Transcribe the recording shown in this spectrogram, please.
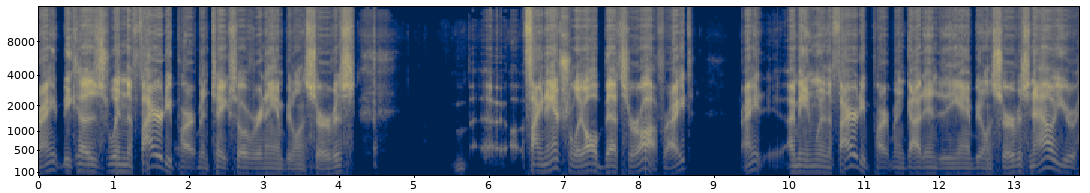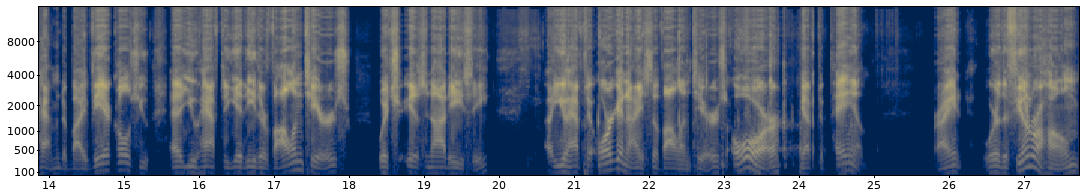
right? Because when the fire department takes over an ambulance service, financially all bets are off, right? right? I mean, when the fire department got into the ambulance service, now you're having to buy vehicles. You uh, you have to get either volunteers, which is not easy. Uh, you have to organize the volunteers, or you have to pay them, right? Where the funeral home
